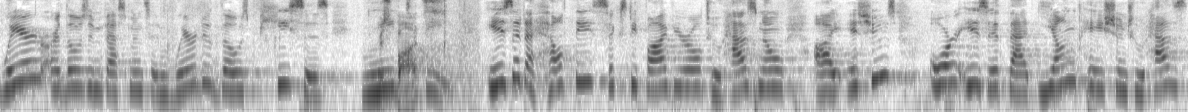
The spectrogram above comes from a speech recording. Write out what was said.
where are those investments and where do those pieces need Response? to be? Is it a healthy 65 year old who has no eye issues, or is it that young patient who has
